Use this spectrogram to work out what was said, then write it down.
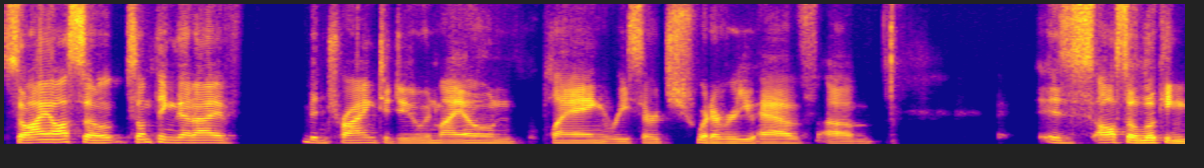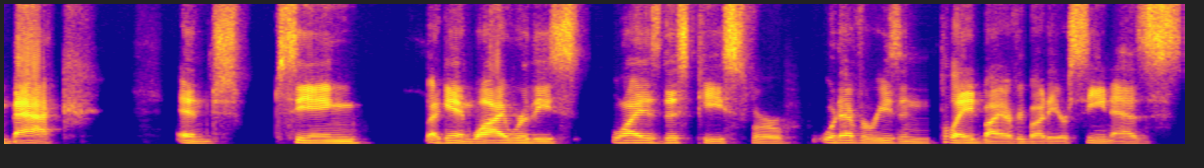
So i also something that i've been trying to do in my own playing research whatever you have um, is also looking back and seeing again why were these why is this piece for whatever reason played by everybody or seen as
